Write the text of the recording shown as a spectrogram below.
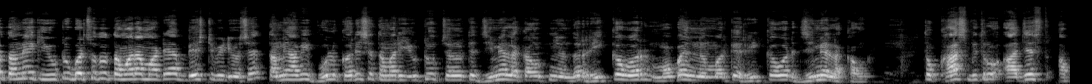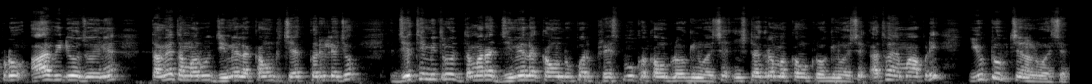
મિત્રો, તમે એક યુટ્યુબર છો તો તમારા માટે આ બેસ્ટ વીડિયો છે. તમે આવી ભૂલ કરી છે તમારી યુટ્યુબ ચેનલ કે જીમેલ એકાઉન્ટની અંદર રિકવર મોબાઈલ નંબર કે રિકવર જીમેલ એકાઉન્ટ તો ખાસ મિત્રો, આજે આપણો આ વીડિયો જોઈને તમે તમારું જીમેલ એકાઉન્ટ ચેક કરી લેજો. જેથી મિત્રો, તમારા જીમેલ એકાઉન્ટ ઉપર ફેસબુક એકાઉન્ટ લોગિન હોય છે ઇન્સ્ટાગ્રામ એકાઉન્ટ લોગિન હોય છે, અથવા એમાં આપણી યુટ્યુબ ચેનલ હોય છે.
